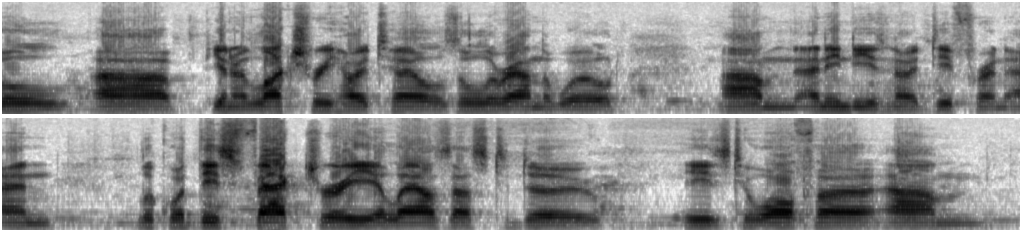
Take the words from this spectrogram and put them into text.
uh, you know, luxury hotels all around the world, um, and India is no different. And look, what this factory allows us to do is to offer, um,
